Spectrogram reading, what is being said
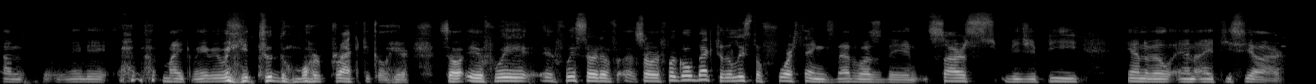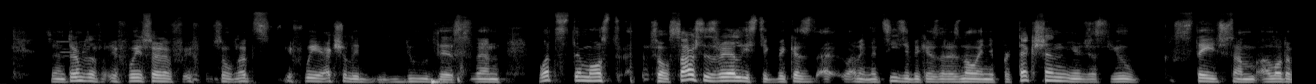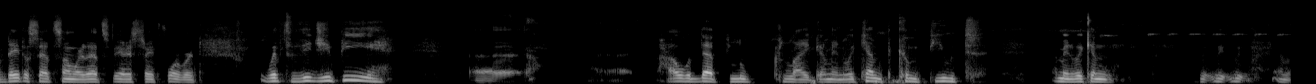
Um, maybe mike maybe we need to do more practical here. So if we if we sort of so if we go back to the list of four things that was the sars vgp anvil and itcr so in terms of if we sort of if, so let's if we actually do this then what's the most so sars is realistic because i mean it's easy because there is no any protection. You just you stage some a lot of data sets somewhere. That's very straightforward. With vgp uh, how would that look like? I mean we can't compute i mean we can we, we, I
